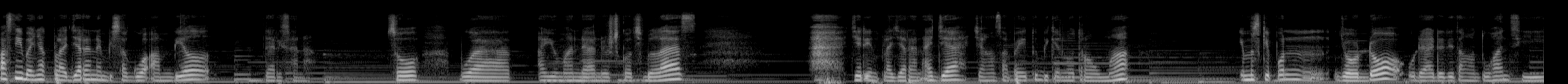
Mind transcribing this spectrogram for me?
pasti banyak pelajaran yang bisa gue ambil dari sana. So, buat Ayumanda underscore 11, jadiin pelajaran aja, jangan sampai itu bikin lo trauma. Ya meskipun jodoh udah ada di tangan Tuhan sih,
